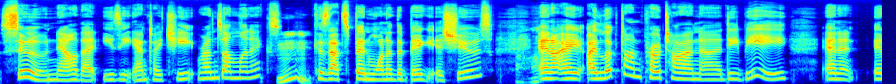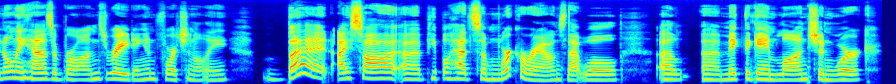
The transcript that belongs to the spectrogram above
soon now that Easy Anti Cheat runs on Linux. mm, Because that's been one of the big issues. Uh-huh. And I, I looked on Proton uh, DB and it, it only has a bronze rating, unfortunately. But I saw uh, people had some workarounds that will uh, uh, make the game launch and work.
